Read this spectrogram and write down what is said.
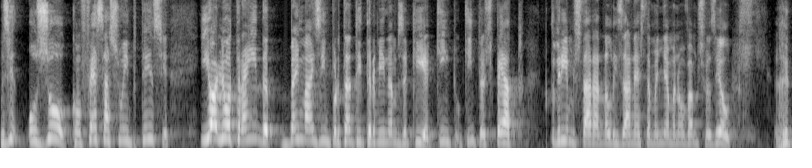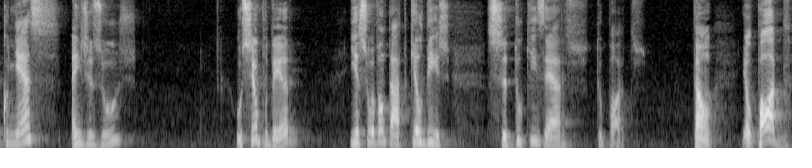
Mas ele ousou, confessa a sua impotência. E olha outra ainda bem mais importante, e terminamos aqui, quinto, o quinto aspecto que poderíamos estar a analisar nesta manhã, mas não vamos fazê-lo. Reconhece em Jesus o seu poder e a sua vontade. Porque ele diz: se tu quiseres, tu podes. Então, ele pode,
